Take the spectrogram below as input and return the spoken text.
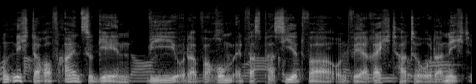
und nicht darauf einzugehen, wie oder warum etwas passiert war und wer recht hatte oder nicht,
